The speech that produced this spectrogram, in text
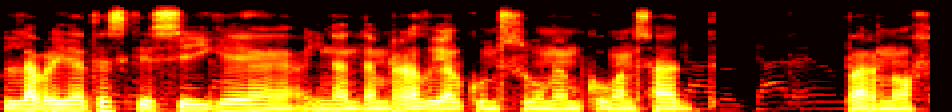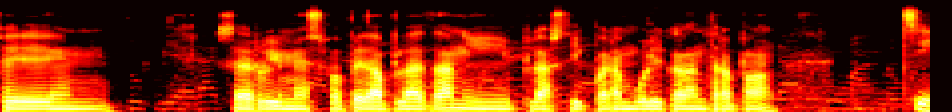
La veritat és que sí que intentem reduir el consum. Hem començat per no fer servir més paper de plata ni plàstic per embolicar l'entrepà. Sí,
